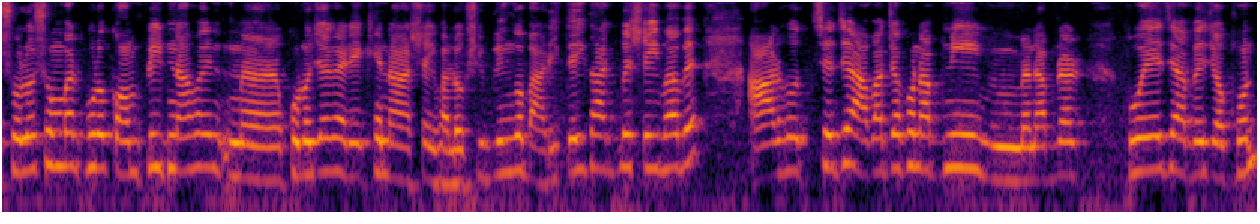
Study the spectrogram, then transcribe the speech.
ষোলো সোমবার পুরো কমপ্লিট না হয়ে কোনো জায়গায় রেখে না আসাই ভালো। শিবলিঙ্গ বাড়িতেই থাকবে সেইভাবে। আর হচ্ছে যে, আবার যখন আপনি মানে আপনার হয়ে যাবে যখন,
